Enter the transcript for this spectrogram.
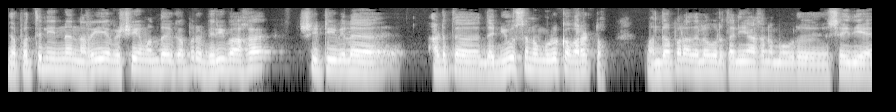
இதை பற்றி இன்னும் நிறைய விஷயம் வந்ததுக்கப்புறம் விரிவாக ஸ்ரீ டிவியில் அடுத்த இந்த நியூஸ் நம்ம முழுக்க வரட்டும். வந்தப்புறம் அதில் ஒரு தனியாக நம்ம ஒரு செய்தியை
